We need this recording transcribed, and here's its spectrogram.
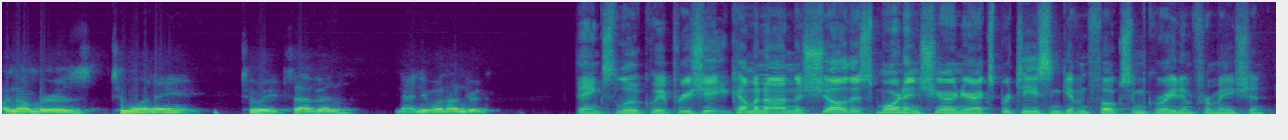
Our number is 218 287 9100. Thanks, Luke. We appreciate you coming on the show this morning, sharing your expertise and giving folks some great information.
